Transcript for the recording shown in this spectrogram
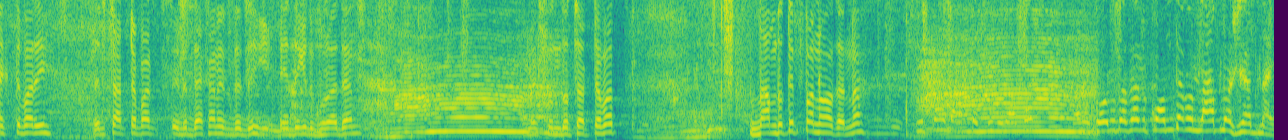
দেখতে পারি। এটা চারটে পাট এটা দেখান এদিকে ঘুরে দেন। অনেক সুন্দর চারটে পাট দাম তো তিপ্পান্ন হাজার না? মানে গরু বাজার কম তো এখন লাভ লস হিসাব নাই।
